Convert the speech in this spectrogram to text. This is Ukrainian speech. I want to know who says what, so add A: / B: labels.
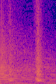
A: Thank you.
